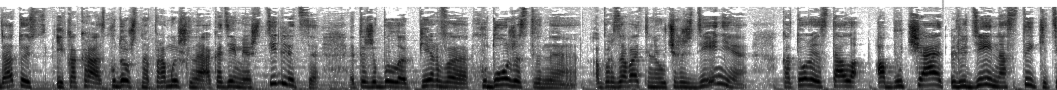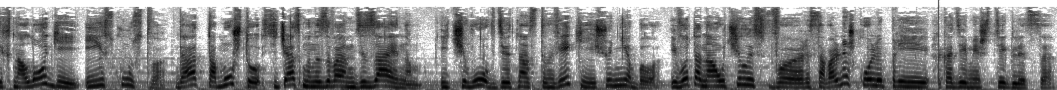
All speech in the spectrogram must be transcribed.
да, то есть и как раз художественно-промышленная академия Штиглица, это же было первое художественное образовательное учреждение, которое стало обучать людей на стыке технологий и искусства, да, тому, что сейчас мы называем дизайном, и чего в 19 веке еще не было. И вот она училась в рисовальной школе при Академии Штиглица,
